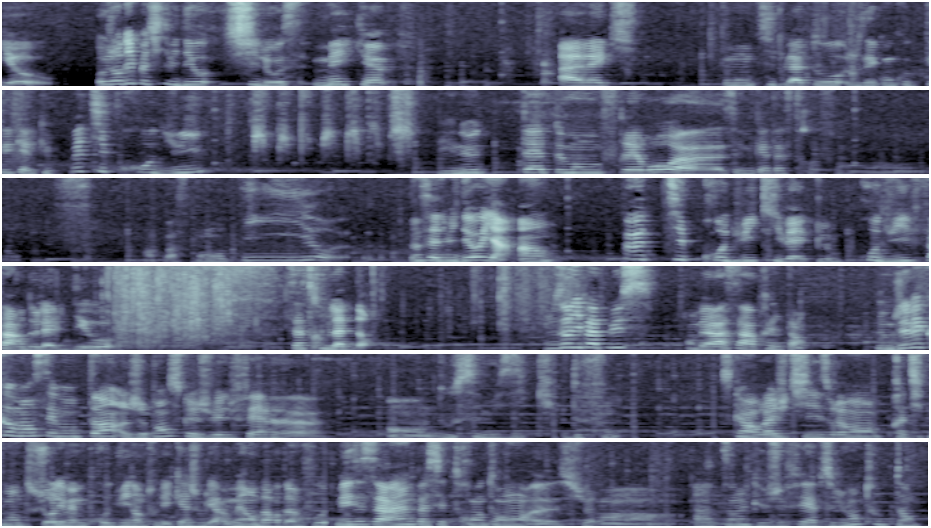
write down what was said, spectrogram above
Yo Aujourd'hui petite vidéo chillos make-up avec mon petit plateau. Je vous ai concocté quelques petits produits. Une tête mon frérot, euh, c'est une catastrophe. On va pas se mentir. Dans cette vidéo, il y a un petit produit qui va être le produit phare de la vidéo. Ça se trouve là-dedans. Je vous en dis pas plus, on verra ça après le teint. Donc je vais commencer mon teint, je pense que je vais le faire euh, en douce musique de fond. Parce qu'en vrai j'utilise vraiment pratiquement toujours les mêmes produits, dans tous les cas je vous les remets en barre d'infos. Mais ça sert à rien de passer 30 ans euh, sur un, un teint que je fais absolument tout le temps.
